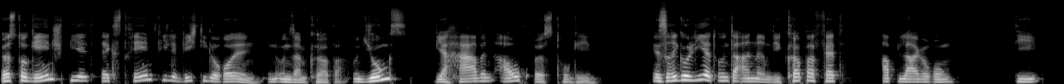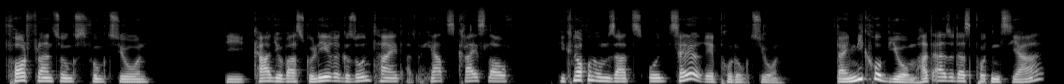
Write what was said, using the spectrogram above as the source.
Östrogen spielt extrem viele wichtige Rollen in unserem Körper. Und Jungs, wir haben auch Östrogen. Es reguliert unter anderem die Körperfettablagerung, die Fortpflanzungsfunktion, die kardiovaskuläre Gesundheit, also Herz-Kreislauf, die Knochenumsatz und Zellreproduktion. Dein Mikrobiom hat also das Potenzial,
